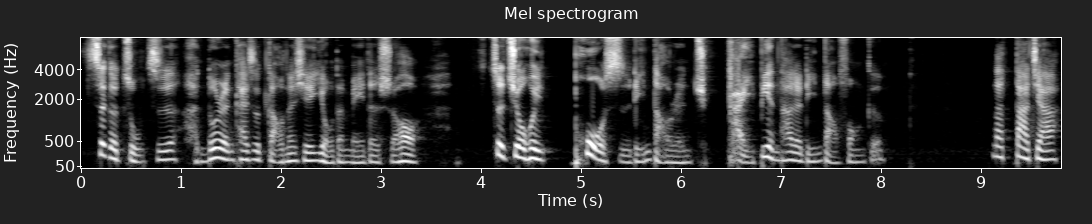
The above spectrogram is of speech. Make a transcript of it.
这个组织很多人开始搞那些有的没的时候，这就会迫使领导人去改变他的领导风格。那大家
